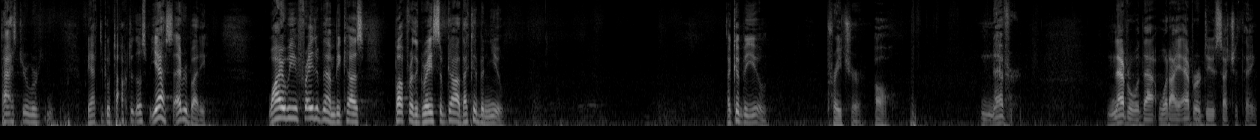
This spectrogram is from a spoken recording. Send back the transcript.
Pastor, we have to go talk to those. Yes, everybody. Why are we afraid of them? Because, but for the grace of God, that could have been you. That could be you. Preacher, oh, never. Never would that would I ever do such a thing.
